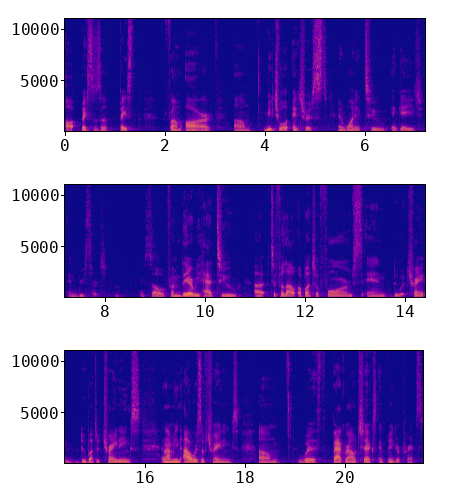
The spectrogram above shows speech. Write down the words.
all, based, based from our um, mutual interest in wanting to engage in research. And so from there, we had to uh, to fill out a bunch of forms and do a train, do a bunch of trainings, and I mean hours of trainings um, with background checks and fingerprints.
